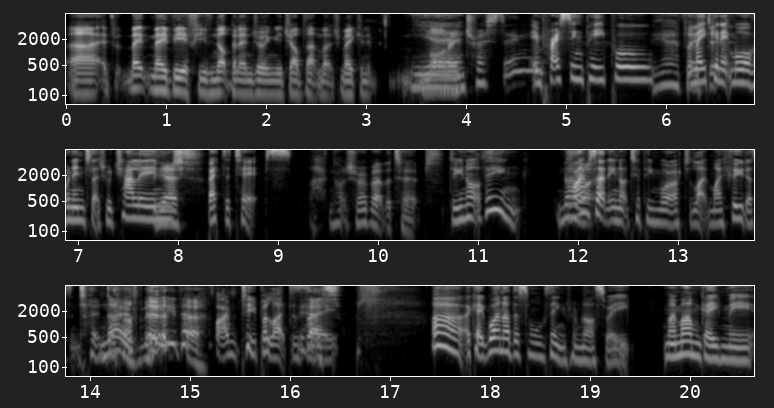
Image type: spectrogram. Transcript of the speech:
uh, if, may, maybe if you've not been enjoying your job that much, making it more interesting. Impressing people, Yeah, but making d- it more of an intellectual challenge, Yes. better tips. I'm not sure about the tips. Do you not think? No, I'm I- certainly not tipping more after like my food hasn't turned No, up. No, me either. I'm too polite to Yes. say. Ah, okay. One other small thing from last week. My mum gave me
